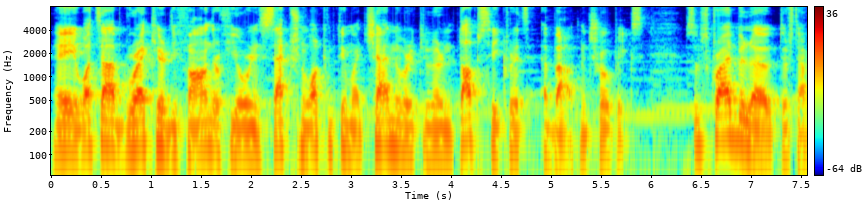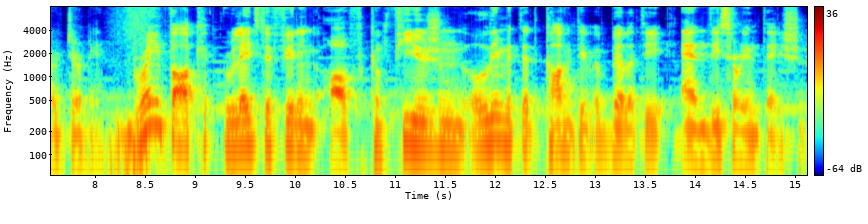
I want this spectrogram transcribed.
Hey, what's up? Greg here, the founder of Your Inception. Welcome to my channel where you can learn top secrets about nootropics. Subscribe below to start your journey. Brain fog relates to a feeling of confusion, limited cognitive ability and disorientation.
